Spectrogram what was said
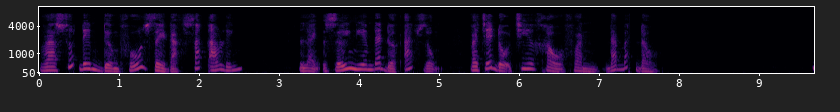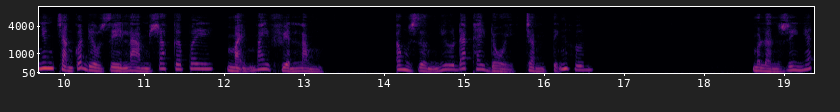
và suốt đêm đường phố dày đặc sắt áo lính. Lệnh giới nghiêm đã được áp dụng và chế độ chia khẩu phần đã bắt đầu. Nhưng chẳng có điều gì làm Jacques mảy may phiền lòng. Ông dường như đã thay đổi, trầm tĩnh hơn. Một lần duy nhất,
